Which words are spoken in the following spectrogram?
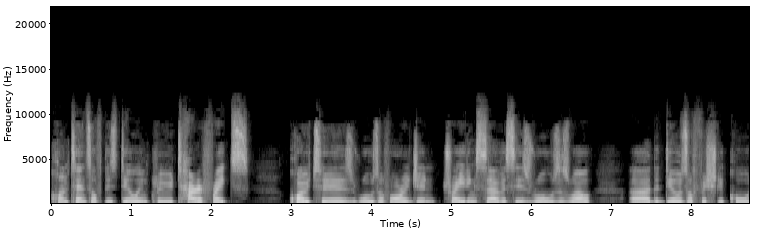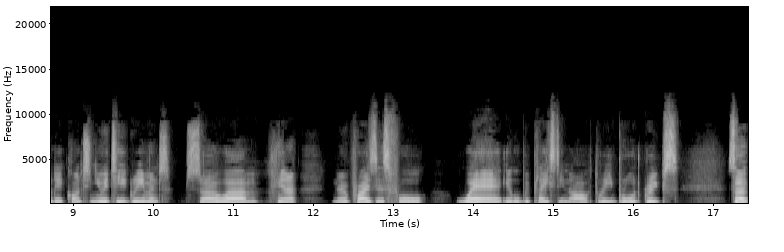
contents of this deal include tariff rates, quotas, rules of origin, trading services rules as well. Uh, the deal is officially called a continuity agreement. So um, you know, no prizes for where it will be placed in our three broad groups. So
